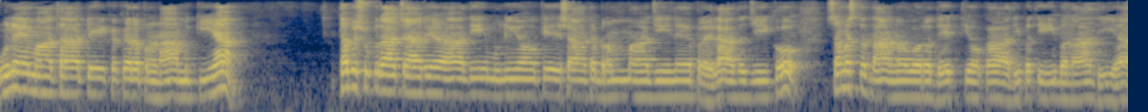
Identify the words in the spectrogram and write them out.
उन्हें माथा टेक कर प्रणाम किया। तब शुक्राचार्य आदि मुनियों के साथ ब्रह्मा जी ने प्रहलाद जी को समस्त दानव और देत्यों का अधिपति बना दिया।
